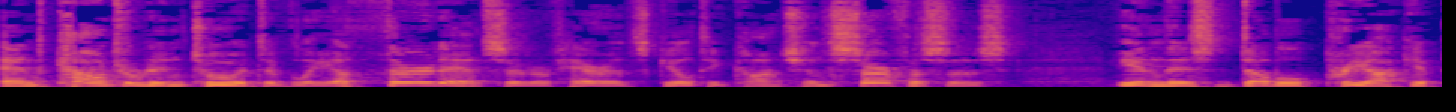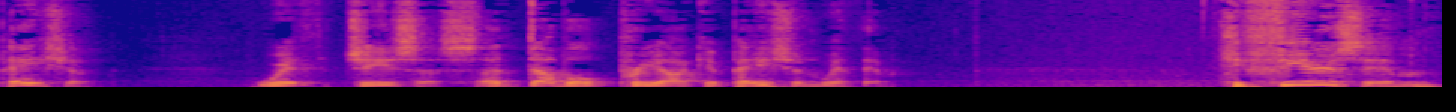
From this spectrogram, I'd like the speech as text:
and counterintuitively, a third answer of Herod's guilty conscience surfaces in this double preoccupation with Jesus, a double preoccupation with him. He fears him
